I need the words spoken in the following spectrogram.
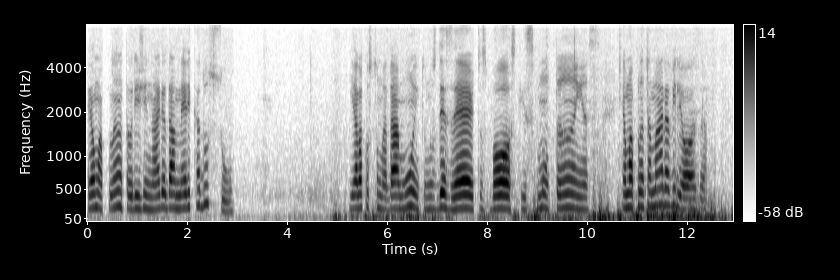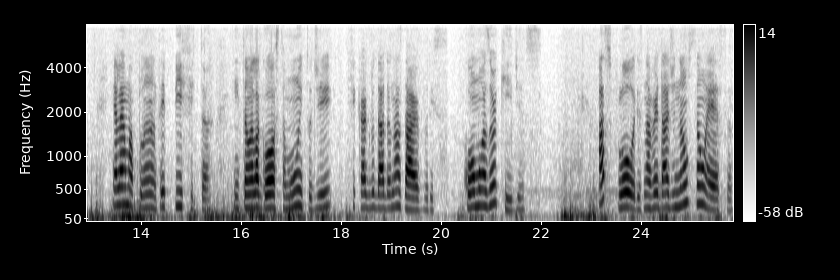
É uma planta originária da América do Sul. E ela costuma dar muito nos desertos, bosques, montanhas. É uma planta maravilhosa. Ela é uma planta epífita, então ela gosta muito de ficar grudada nas árvores, como as orquídeas. As flores, na verdade, não são essas.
